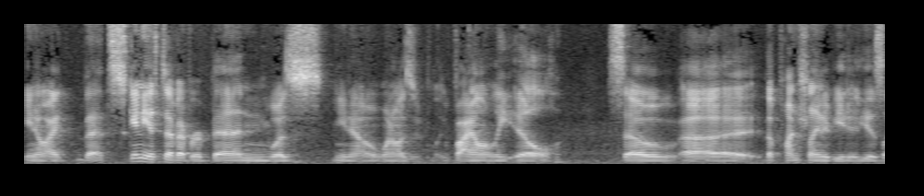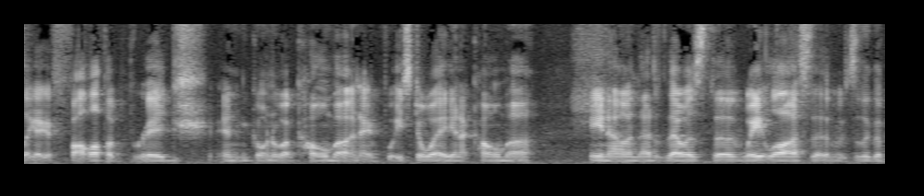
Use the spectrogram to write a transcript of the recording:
you know, I that skinniest I've ever been was you know when I was violently ill. So uh, the punchline of It is like I fall off a bridge and go into a coma, and I waste away in a coma. You know, and that that was the weight loss. That was like the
